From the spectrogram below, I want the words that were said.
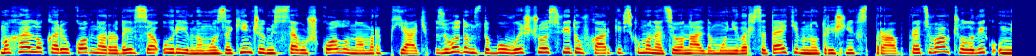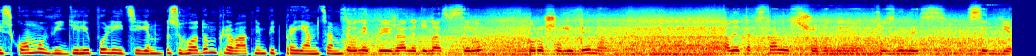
Михайло Карюков народився у Рівному, закінчив місцеву школу номер 5. Згодом здобув вищу освіту в Харківському національному університеті внутрішніх справ. Працював чоловік у міському відділі поліції, згодом приватним підприємцем. Це вони приїжджали до нас в село, хороша людина. Але так сталося, що вони розвелись син є.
